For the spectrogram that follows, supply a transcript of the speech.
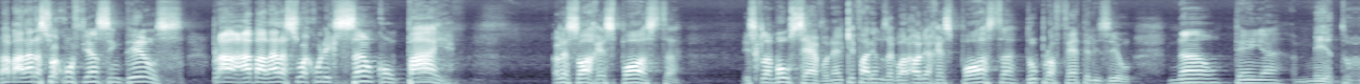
para abalar a sua confiança em Deus para abalar a sua conexão com o Pai. Olha só a resposta. Exclamou o servo, né? O que faremos agora? Olha a resposta do profeta Eliseu: Não tenha medo.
